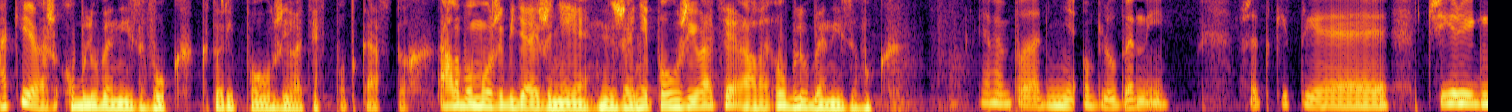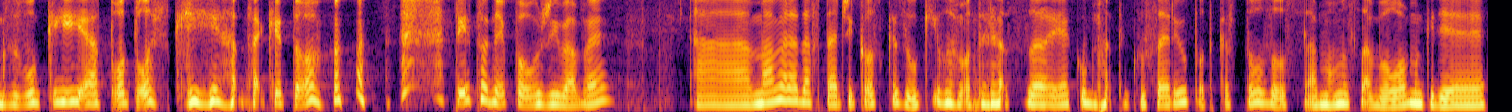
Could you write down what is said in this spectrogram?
Aký je váš obľúbený zvuk, ktorý používate v podcastoch? Alebo môže byť aj, že nie, že nepoužívate, ale obľúbený zvuk. Ja viem povedať neobľúbený. Všetky tie cheering zvuky a potlesky a takéto. Tieto nepoužívame. A mám rada vtáčikovské zvuky, lebo teraz e, Jakub má takú sériu podcastov so samom Sabolom, kde e,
